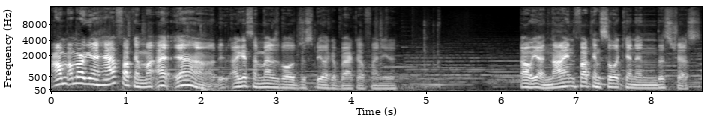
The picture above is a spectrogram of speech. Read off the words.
I'm, I'm already gonna have fucking my. I, I don't know, dude. I guess I might as well just be like a backup if I need it. Oh, yeah, nine fucking silicon in this chest.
